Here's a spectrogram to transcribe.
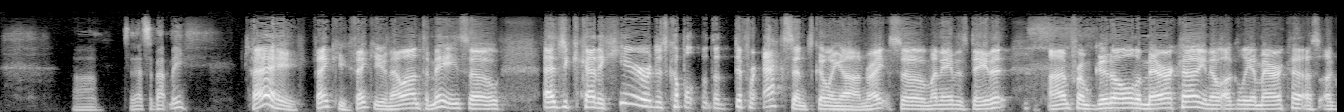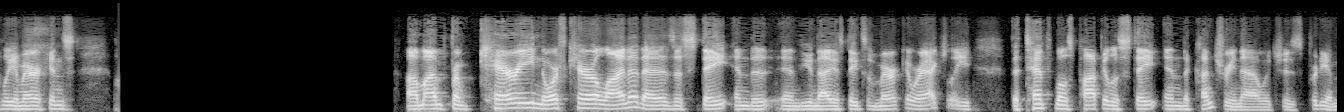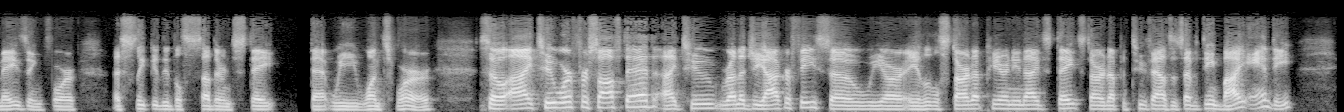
Uh, so that's about me. Hey, thank you, thank you. Now on to me. So, as you can kind of hear, there's a couple of different accents going on, right? So, my name is David. I'm from good old America. You know, ugly America, us ugly Americans. Um, I'm from Cary, North Carolina. That is a state in the in the United States of America. We're actually the tenth most populous state in the country now, which is pretty amazing for a sleepy little southern state that we once were. So I too work for SoftEd. I too run a geography. So we are a little startup here in the United States, started up in 2017 by Andy.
